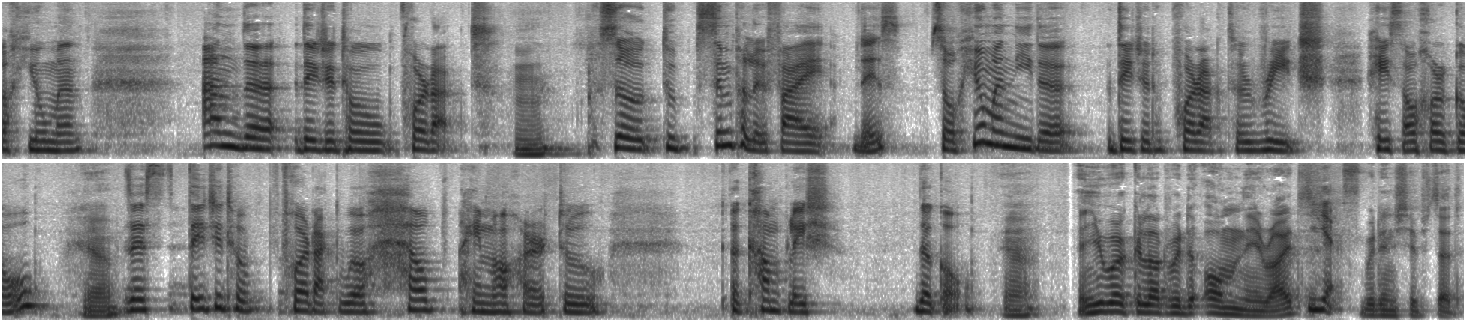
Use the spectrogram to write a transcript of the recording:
a human and the digital product. Mm-hmm. So to simplify this, so human need a digital product to reach his or her goal. Yeah. This digital product will help him or her to accomplish the goal. Yeah. And you work a lot with Omni, right? Yes. Within Schibsted.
